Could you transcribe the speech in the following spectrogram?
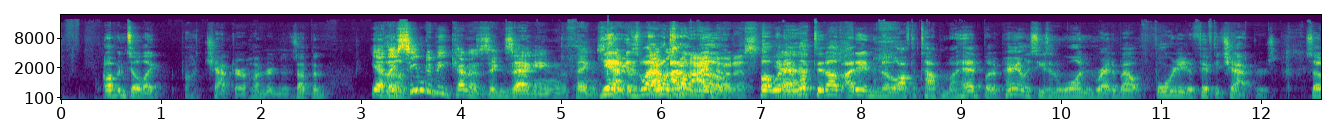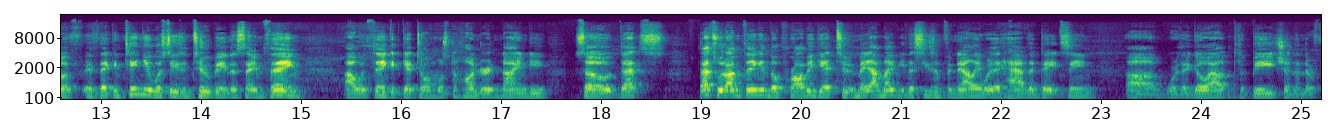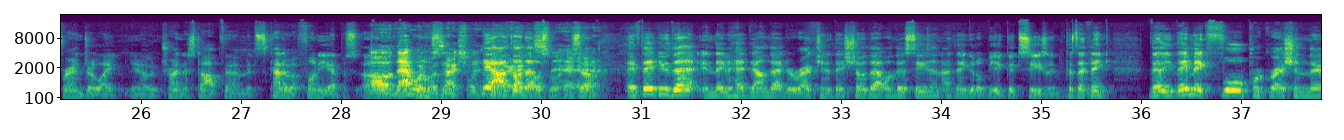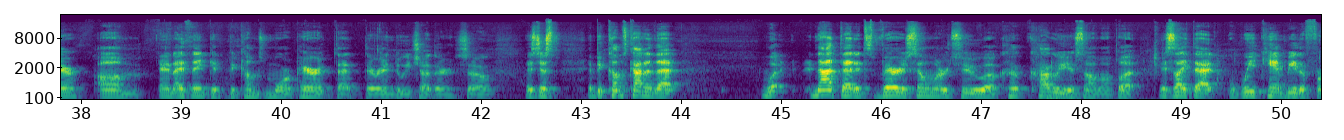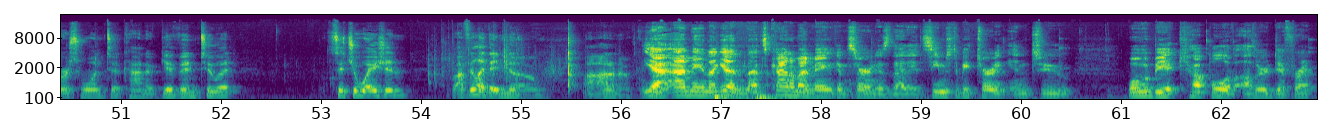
up until like chapter 100 and something. Yeah, they Um, seem to be kind of zigzagging the things. Yeah, too. that I, was I what I noticed. But when I looked it up, I didn't know off the top of my head. But apparently, season one read about forty to fifty chapters. So if, if they continue with season two being the same thing, I would think it'd get to almost one hundred ninety. So that's that's what I'm thinking. They'll probably get to. It may it might be the season finale where they have the date scene. Uh, where they go out to the beach and then their friends are like, you know, trying to stop them. It's kind of a funny episode. Oh, that one was scene. actually Yeah, I thought that was funny. Yeah. So if they do that and they head down that direction and they show that one this season, I think it'll be a good season because I think they they make full progression there, um, and I think it becomes more apparent that they're into each other. So it's just it becomes kind of that. What not that it's very similar to uh, Kaguya-sama, but it's like that we can't be the first one to kind of give into it situation. But I feel like they know. Uh, I don't know. Yeah, I mean, again, that's kind of my main concern is that it seems to be turning into what would be a couple of other different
